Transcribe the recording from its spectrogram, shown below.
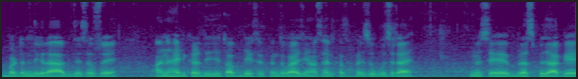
बटन दिख रहा है, आग जैसे उसे अनहाइड कर दीजिए तो आप देख सकते हैं। तो गाइस यहाँ से हल्का सा फेसबुक पूछ रहा है। हम इसे ब्रश पे जाके,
